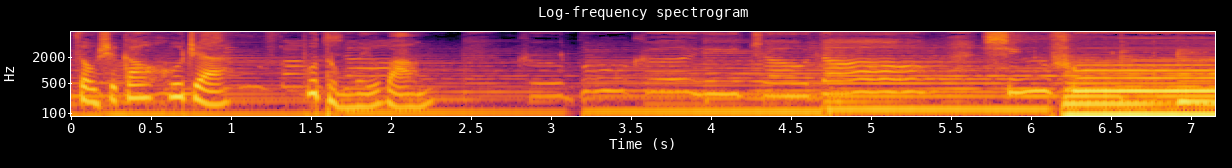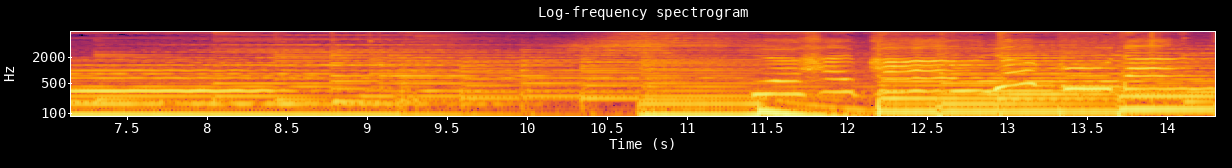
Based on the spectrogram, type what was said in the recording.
总是高呼着不懂为王。可不可以找到幸福？越害怕越孤单，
